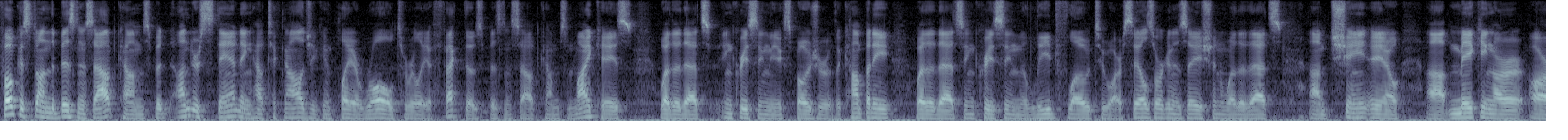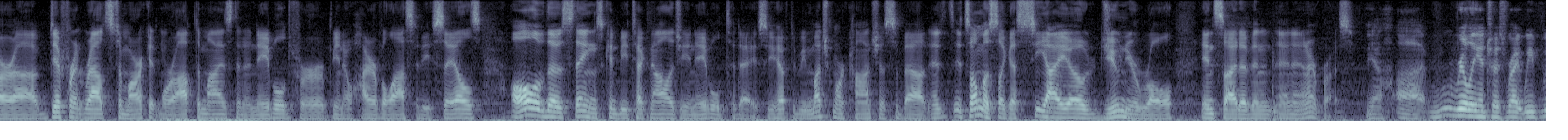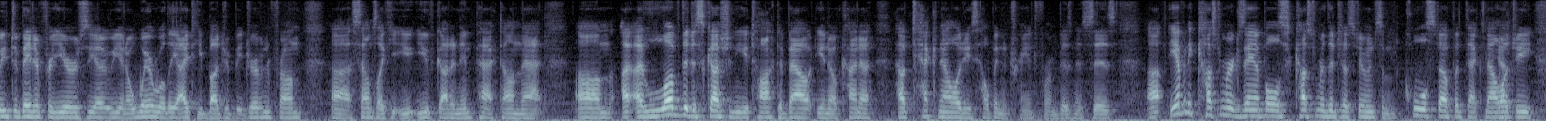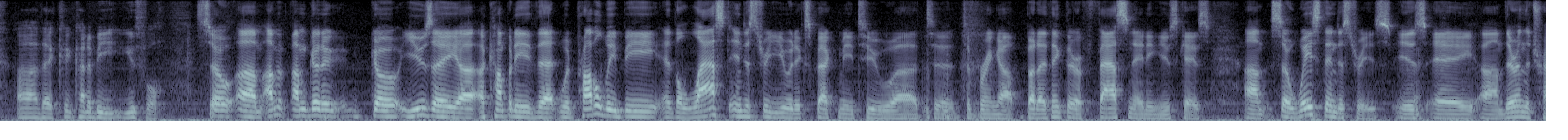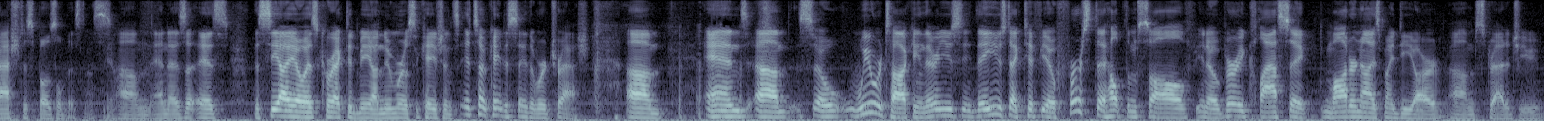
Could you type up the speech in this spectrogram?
Focused on the business outcomes, but understanding how technology can play a role to really affect those business outcomes. In my case, whether that's increasing the exposure of the company, whether that's increasing the lead flow to our sales organization, whether that's um, you know, uh, making our, our uh, different routes to market more optimized and enabled for you know, higher velocity sales. All of those things can be technology enabled today. So you have to be much more conscious about, it's, it's almost like a CIO junior role inside of an, an enterprise. Yeah, uh, really interesting, right? We've, we've debated for years, you know, you know, where will the IT budget be driven from? Uh, sounds like you, you've got an impact on that. Um, I, I, love the discussion you talked about, you know, kind of how technology is helping to transform businesses. Uh, do you have any customer examples, customer that's just doing some cool stuff with technology yeah. uh, that could kind of be useful? So um, I'm, I'm going to go use a, uh, a company that would probably be the last industry you would expect me to, uh, to, to bring up, but I think they're a fascinating use case. Um, so Waste Industries is okay. a, um, they're in the trash disposal business. Yeah. Um, and as, as the CIO has corrected me on numerous occasions, it's okay to say the word trash. Um, and um, so we were talking, they're using, they used Actifio first to help them solve, you know, very classic modernize my DR um, strategy,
